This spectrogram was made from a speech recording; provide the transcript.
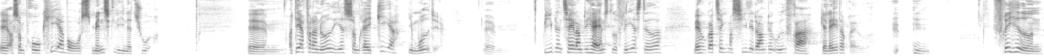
øh, og som provokerer vores menneskelige natur. Øhm, og derfor er der noget i os, som reagerer imod det. Øhm, Bibelen taler om det her anstød flere steder, men jeg kunne godt tænke mig at sige lidt om det ud fra Galaterbrevet. Friheden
